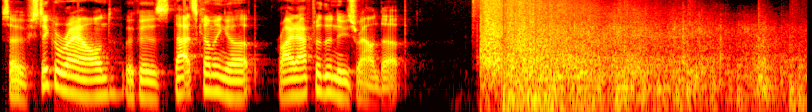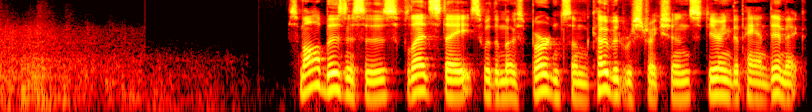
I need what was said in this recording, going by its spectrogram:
so stick around because that's coming up right after the news roundup. Small businesses fled states with the most burdensome COVID restrictions during the pandemic,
